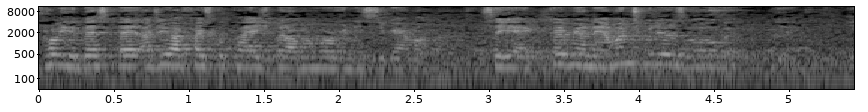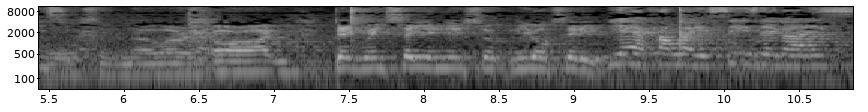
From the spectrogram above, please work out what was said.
probably the best bet. I do have a Facebook page, but I'm more of an Instagrammer. So yeah, go me on there. I'm on Twitter as well, but yeah, Instagram. Awesome. No worries. Yeah. All right. Big win. See you in New, New York City. Yeah, can't wait. See you there, guys.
